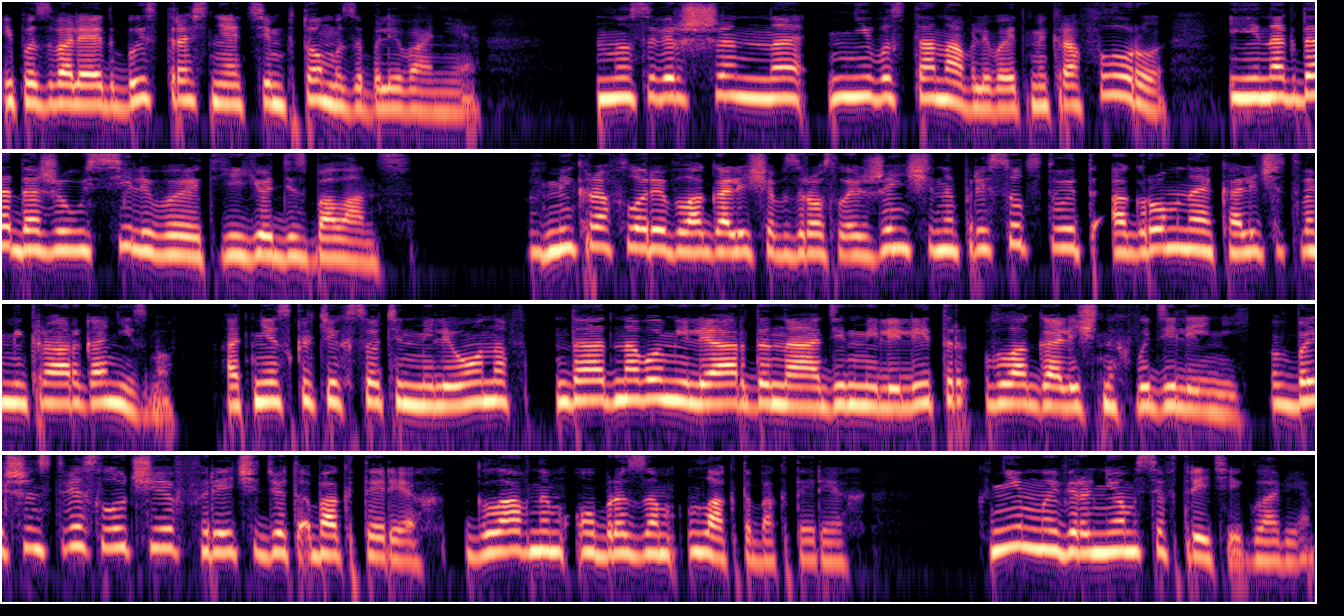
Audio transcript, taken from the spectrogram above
и позволяет быстро снять симптомы заболевания — но совершенно не восстанавливает микрофлору и иногда даже усиливает ее дисбаланс. В микрофлоре влагалища взрослой женщины присутствует огромное количество микроорганизмов, от нескольких сотен миллионов до 1 миллиарда на 1 миллилитр влагалищных выделений. В большинстве случаев речь идет о бактериях, главным образом лактобактериях. К ним мы вернемся в третьей главе.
